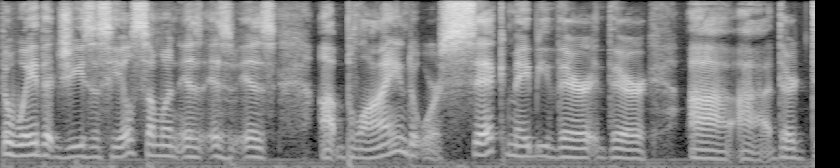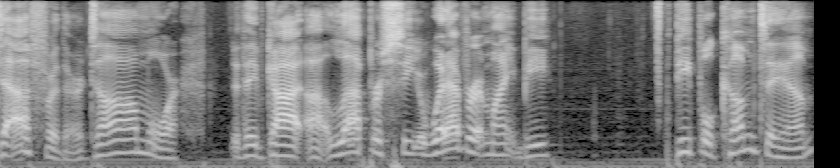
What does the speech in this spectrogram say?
the way that Jesus heals someone is is, is uh, blind or sick. Maybe they're they're uh, uh, they're deaf or they're dumb or they've got uh, leprosy or whatever it might be, people come to him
